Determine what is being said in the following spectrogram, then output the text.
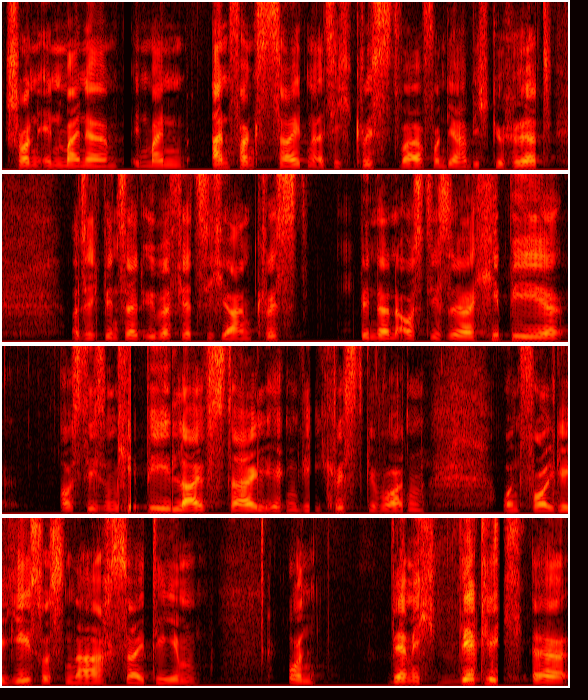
schon in, meiner, in meinen Anfangszeiten, als ich Christ war, von der habe ich gehört, also ich bin seit über 40 Jahren Christ, bin dann aus dieser Hippie, aus diesem Hippie-Lifestyle irgendwie Christ geworden und folge Jesus nach seitdem. Und wer mich wirklich äh,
